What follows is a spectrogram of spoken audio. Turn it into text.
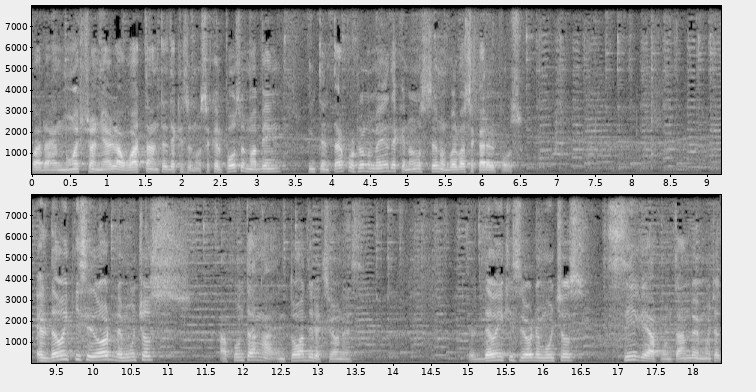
para no extrañar la guata antes de que se nos seque el pozo, más bien intentar por todos los medios de que no se nos vuelva a secar el pozo. El dedo inquisidor de muchos apuntan a- en todas direcciones. El dedo inquisidor de muchos sigue apuntando en muchas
